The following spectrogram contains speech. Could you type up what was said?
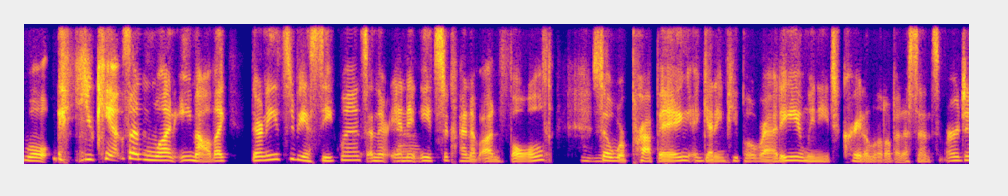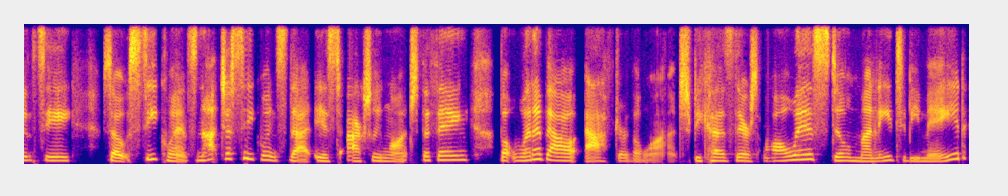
Well, you can't send one email. Like there needs to be a sequence and there yeah. and it needs to kind of unfold. Mm-hmm. So we're prepping and getting people ready, and we need to create a little bit of sense of urgency. So, sequence, not just sequence that is to actually launch the thing, but what about after the launch? Because there's mm-hmm. always still money to be made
